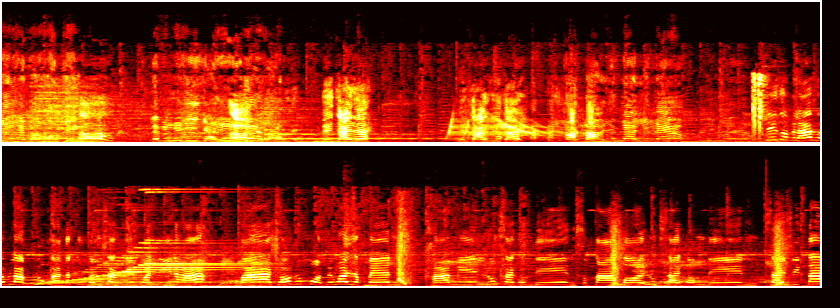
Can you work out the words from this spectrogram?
จริงไอ้บอลของจริง แล้วมันไม่ดีใจเลยหน้าตามเลยดีใจดิดีใจดีใจยิ้มแล้วยิ้มแล้วที่สุดไปแล้วสำหรับลูกหลานตระกูลเป็นลูกชายกงดินวันนี้นะคะมาโชคทั้งหมดไม่ว่าจะเป็นคามิน ลูกชายกองดิน สตาร์บอย ลูกชายกองดินไซฟิต้า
